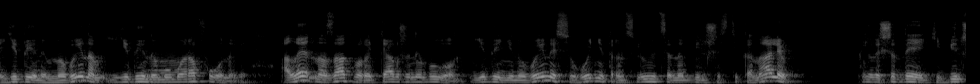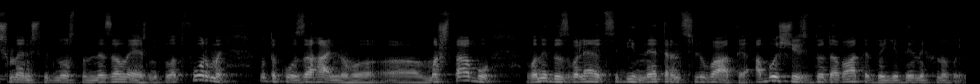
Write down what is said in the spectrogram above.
єдиним новинам і єдиному марафонові. Але назад вороття вже не було. Єдині новини сьогодні транслюються на більшості каналів. І лише деякі більш-менш відносно незалежні платформи, ну такого загального е, масштабу, вони дозволяють собі не транслювати або щось додавати до єдиних новин.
